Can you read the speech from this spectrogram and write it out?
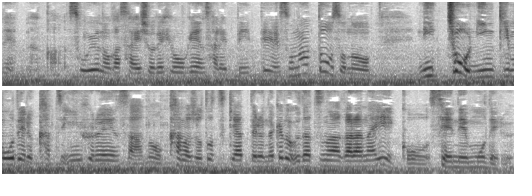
ね、なんかそういうのが最初で表現されていてその後そのに超人気モデルかつインフルエンサーの彼女と付き合ってるんだけどうだつの上がらないこう青年モデル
